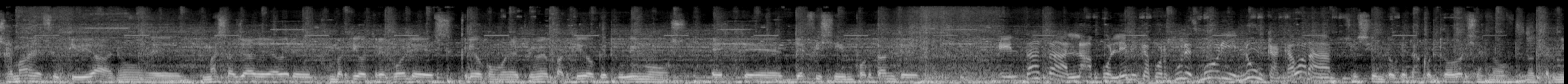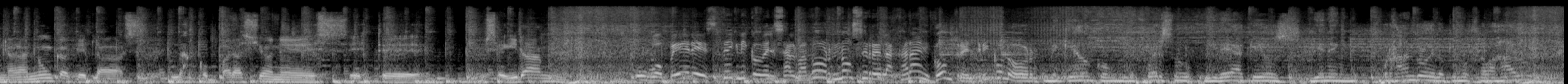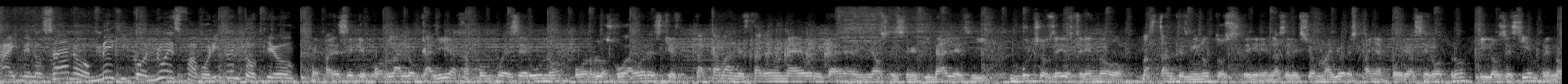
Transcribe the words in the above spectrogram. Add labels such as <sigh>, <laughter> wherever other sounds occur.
mucha más efectividad, ¿no? Eh, más allá de haber convertido tres goles, creo como en el primer partido que tuvimos este déficit importante. El Tata, la polémica por Funes Mori nunca acabará. Yo siento que las controversias no, no terminarán nunca, que las, las comparaciones este, seguirán. Hugo Pérez, técnico del Salvador, no se relajarán contra el tricolor. Me quedo con el esfuerzo, la idea que ellos vienen forjando de lo que hemos trabajado. Jaime Lozano, México no es favorito en Tokio. Me parece que por la localía Japón puede ser uno, por los jugadores que acaban de estar en una Euro y caen eliminados en semifinales y muchos de ellos teniendo bastantes minutos eh, en la selección mayor, España podría ser otro, y los de siempre, ¿no?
